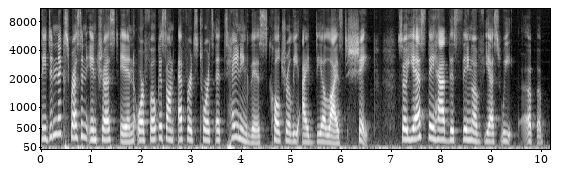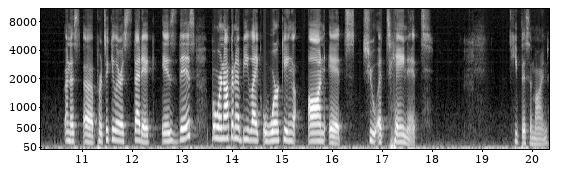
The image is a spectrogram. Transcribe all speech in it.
they didn't express an interest in or focus on efforts towards attaining this culturally idealized shape. So yes, they had this thing of yes, we uh, uh, an, a particular aesthetic is this, but we're not going to be like working on it to attain it. Keep this in mind.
